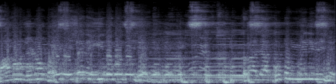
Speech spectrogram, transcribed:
માનો જેનો ભાઈ હોય છે ને એ દગો દે છે રાજા કુટુંબ મેલી દે છે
